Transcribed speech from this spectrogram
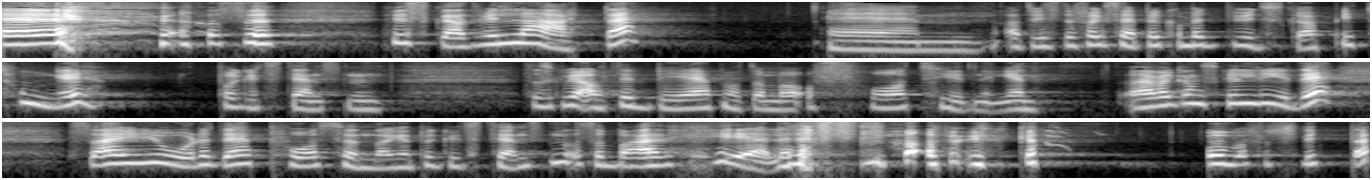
Eh, og så husker jeg at vi lærte eh, at hvis det f.eks. kom et budskap i tunger på gudstjenesten, så skulle vi alltid be måte, om å få tydningen. Og jeg var ganske lydig, så jeg gjorde det på søndagen på gudstjenesten. Og så ba jeg hele resten av uka om å få slippe.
